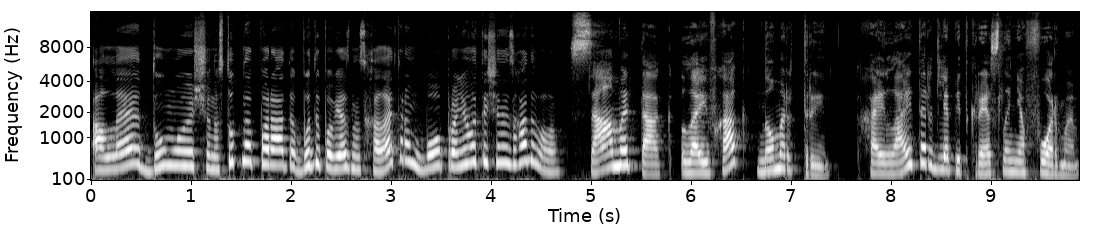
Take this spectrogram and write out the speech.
але думаю, що наступна порада буде пов'язана з хайлайтером, бо про нього ти ще не згадувала. Саме так, лайфхак номер 3 Хайлайтер для підкреслення форми.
